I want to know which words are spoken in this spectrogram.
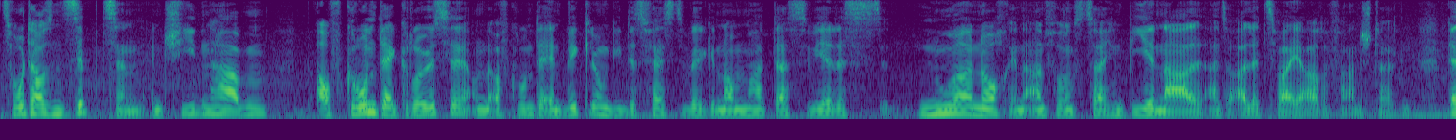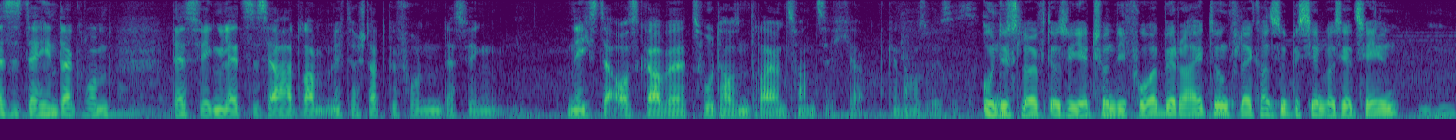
2017 ähm, entschieden haben, aufgrund der Größe und aufgrund der Entwicklung, die das Festival genommen hat, dass wir das nur noch in Anführungszeichen biennal, also alle zwei Jahre veranstalten. Das ist der Hintergrund. Deswegen letztes Jahr hat Rampenlichter stattgefunden, deswegen nächste Ausgabe 2023. Ja, genau so ist es. Und es läuft also jetzt schon die Vorbereitung. Vielleicht kannst du ein bisschen was erzählen. Mhm.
